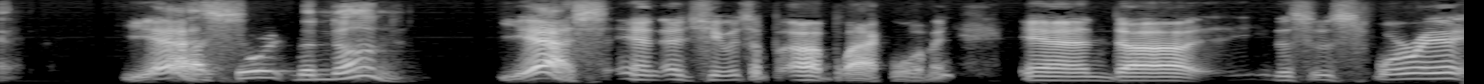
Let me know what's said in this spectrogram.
I Yes, saw it. The nun. yes, and and she was a, a black woman, and uh, this was four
